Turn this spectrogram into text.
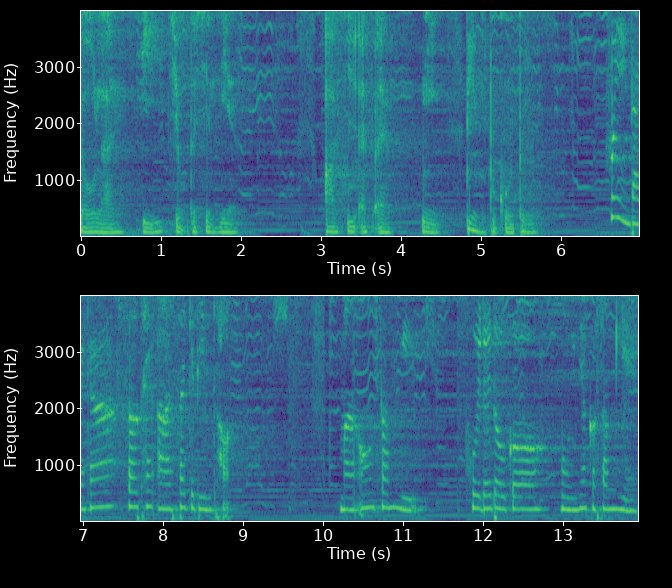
由来已久的信念。阿西 FM，晚安心语，陪你度过每一个深夜。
